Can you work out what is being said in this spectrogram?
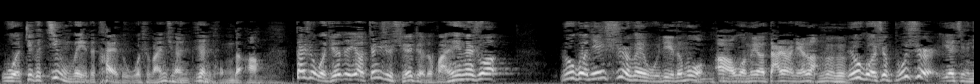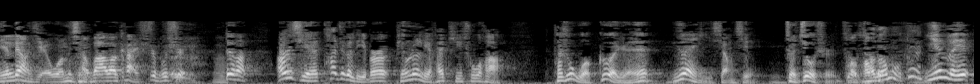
我这个敬畏的态度我是完全认同的啊。但是我觉得要真是学者的话，应该说。如果您是魏武帝的墓啊，我们要打扰您了。如果是不是，也请您谅解，我们想挖挖看是不是，对吧？而且他这个里边评论里还提出哈，他说我个人愿意相信这就是曹操的墓，对，因为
